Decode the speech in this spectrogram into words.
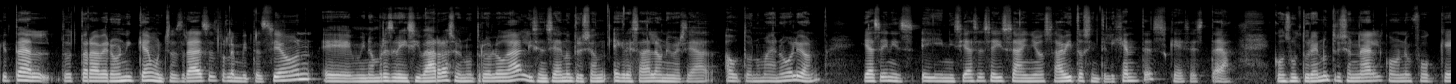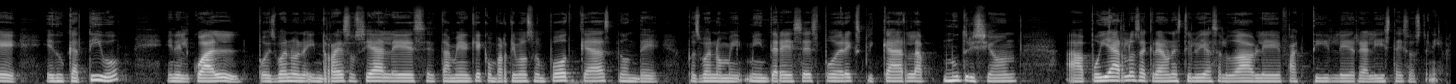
¿Qué tal, doctora Verónica? Muchas gracias por la invitación. Eh, mi nombre es Grace Ibarra, soy nutrióloga, licenciada en nutrición egresada de la Universidad Autónoma de Nuevo León y hace inicié hace seis años Hábitos Inteligentes, que es esta consultoría nutricional con un enfoque educativo en el cual, pues bueno, en redes sociales, eh, también que compartimos un podcast donde, pues bueno, mi, mi, interés es poder explicar la nutrición, apoyarlos a crear un estilo de vida saludable, factible, realista y sostenible.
